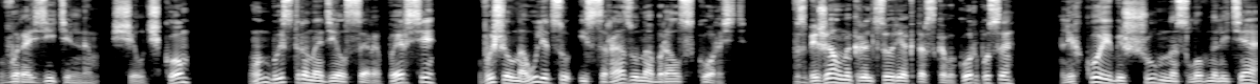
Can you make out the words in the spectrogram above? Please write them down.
выразительным щелчком, он быстро надел сэра Перси, вышел на улицу и сразу набрал скорость. Взбежал на крыльцо ректорского корпуса, легко и бесшумно, словно летя,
